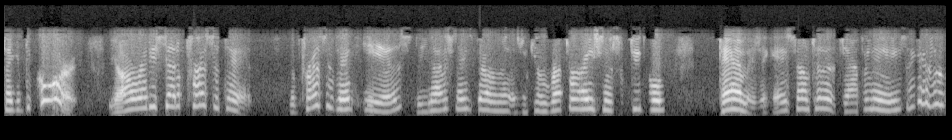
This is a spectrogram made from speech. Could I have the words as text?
taking it to court. You already set a precedent. The precedent is the United States government is giving reparations for people damaged. They gave some to the Japanese. They gave some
